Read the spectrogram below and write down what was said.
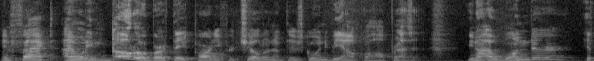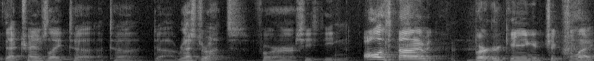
In fact, I won't even go to a birthday party for children if there's going to be alcohol present. You know, I wonder if that translates to, to uh, restaurants for her. She's eating all the time at Burger King and Chick fil A.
